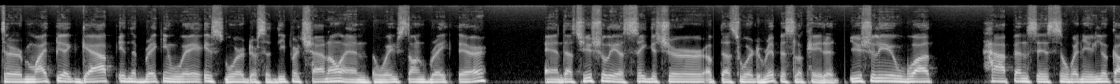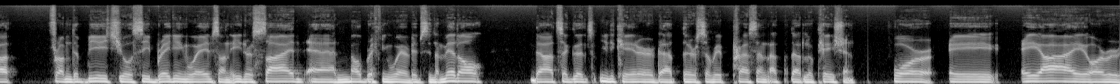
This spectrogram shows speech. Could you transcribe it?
there might be a gap in the breaking waves where there's a deeper channel and the waves don't break there. And that's usually a signature of that's where the rip is located. Usually what happens is when you look out from the beach, you'll see breaking waves on either side and no breaking waves in the middle. That's a good indicator that there's a rip present at that location. For a AI or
